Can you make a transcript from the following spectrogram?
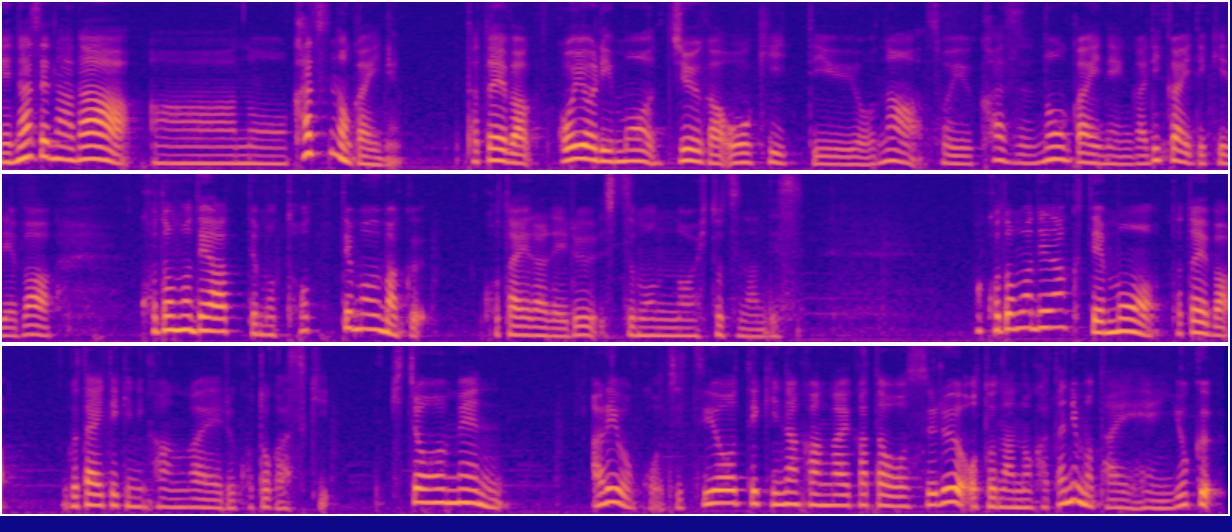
えー、なぜならあの数の概念例えば5よりも10が大きいっていうようなそういう数の概念が理解できれば子供であってもとってもうまく答えられる質問の一つなんです。子供でなくても例えば具体的に考えることが好き几帳面あるいはこう実用的な考え方をする大人の方にも大変よく、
